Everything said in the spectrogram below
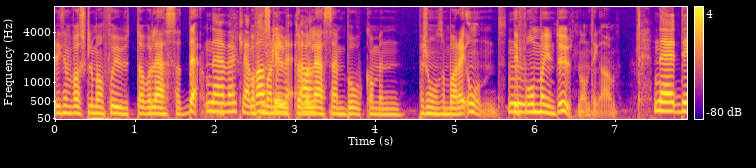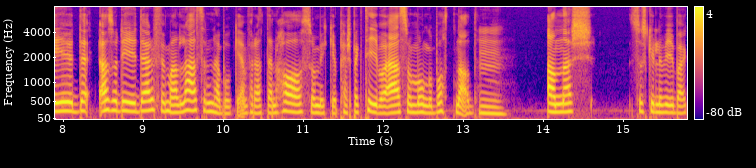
liksom, vad skulle man få ut av att läsa den? Nej, verkligen. vad får Vad man skulle, ut av ja. att läsa en bok om en person som bara är ond? Det Mm. får man ju inte ut någonting av. Nej, det är, ju de, alltså det är därför man läser den här boken, för att den har så mycket perspektiv och är så mångbottnad. Mm. Annars så skulle vi bara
